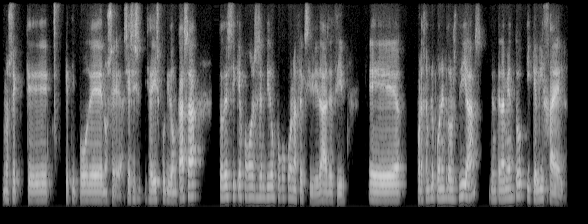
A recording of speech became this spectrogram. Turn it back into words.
no sé qué, tipo de, no sé, si, se ha discutido en casa. Entonces sí que juego en ese sentido un poco con la flexibilidad, es decir, eh, por ejemplo, poner dos días de entrenamiento y que elija él,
